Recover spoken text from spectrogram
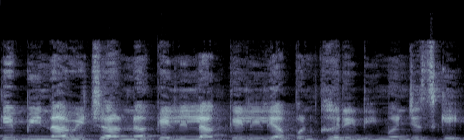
की बिना विचार न केलेला केलेली आपण खरेदी म्हणजेच की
